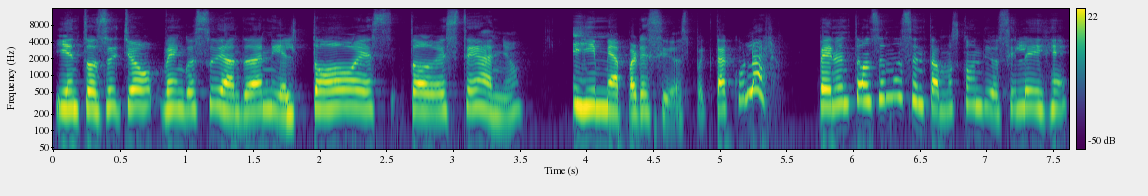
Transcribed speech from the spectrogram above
Y entonces yo vengo estudiando Daniel todo, es, todo este año y me ha parecido espectacular. Pero entonces nos sentamos con Dios y le dije,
